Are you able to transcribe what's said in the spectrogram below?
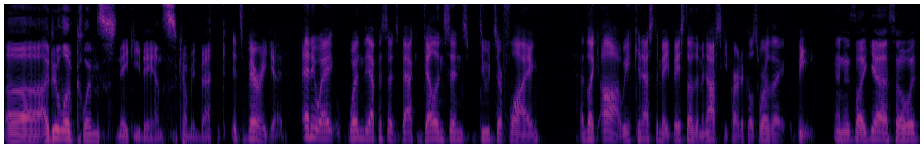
Uh, I do love Klim's snaky dance coming back. it's very good. Anyway, when the episode's back, Dellensen's dudes are flying. And like, ah, we can estimate based on the Minovsky particles where they be. And it's like, yeah, so it,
